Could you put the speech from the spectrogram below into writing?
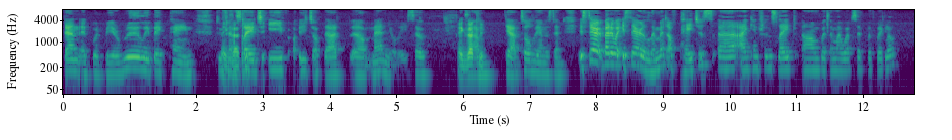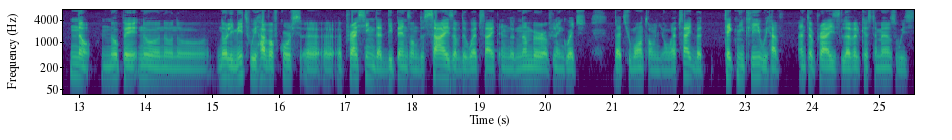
then it would be a really big pain to exactly. translate each, each of that uh, manually. So exactly, um, yeah, totally understand. Is there, by the way, is there a limit of pages uh, I can translate um, within my website with Weglot? No, no pay, no, no, no, no limit. We have, of course, a, a, pricing that depends on the size of the website and the number of language that you want on your website. But technically, we have enterprise level customers with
